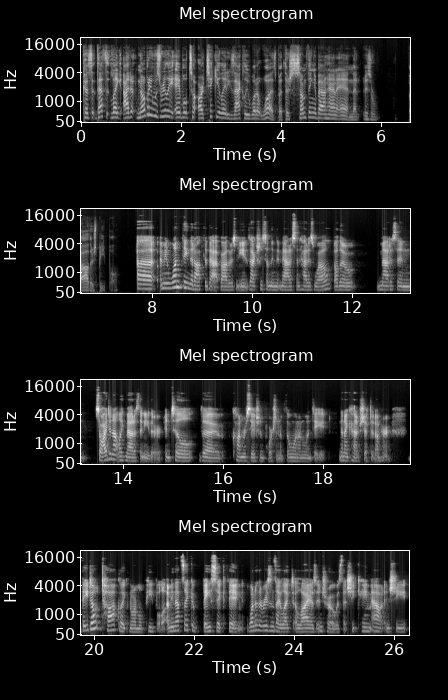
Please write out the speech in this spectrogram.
Because that's like I don't. Nobody was really able to articulate exactly what it was, but there's something about Hannah Ann that is bothers people. Uh, I mean, one thing that off the bat bothers me is actually something that Madison had as well. Although Madison, so I did not like Madison either until the conversation portion of the one-on-one date. Then I kind of shifted on her. They don't talk like normal people. I mean, that's like a basic thing. One of the reasons I liked Alayah's intro was that she came out and she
